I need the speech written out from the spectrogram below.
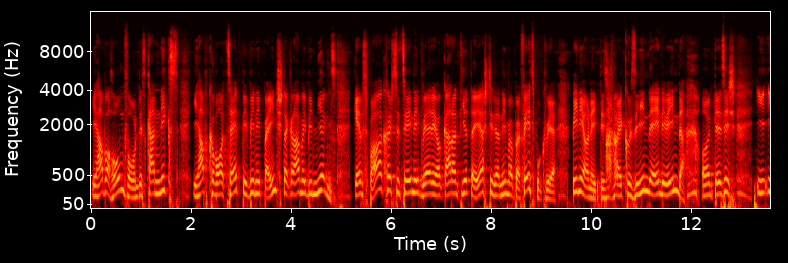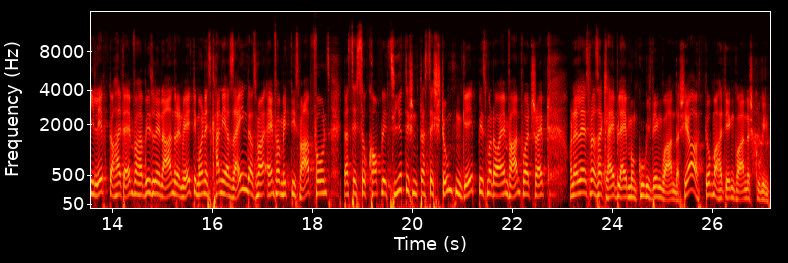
Ich habe ein Homephone, das kann nichts. Ich habe kein WhatsApp, ich bin nicht bei Instagram ich bin nirgends. Gäbe es Bauerköste nicht, wäre ja garantiert der Erste, der nicht mehr bei Facebook wäre. Bin ich auch nicht. Das ist meine Cousine, der Ende Winder. Und das ist, ich, ich lebe da halt einfach ein bisschen in einer anderen Welt. Ich meine, es kann ja sein, dass man einfach mit den Smartphones, dass das so kompliziert ist und dass das Stunden geht, bis man da einfach Antwort schreibt. Und dann lässt man es gleich bleiben und googelt irgendwo anders. Ja, tut man halt irgendwo anders googeln.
